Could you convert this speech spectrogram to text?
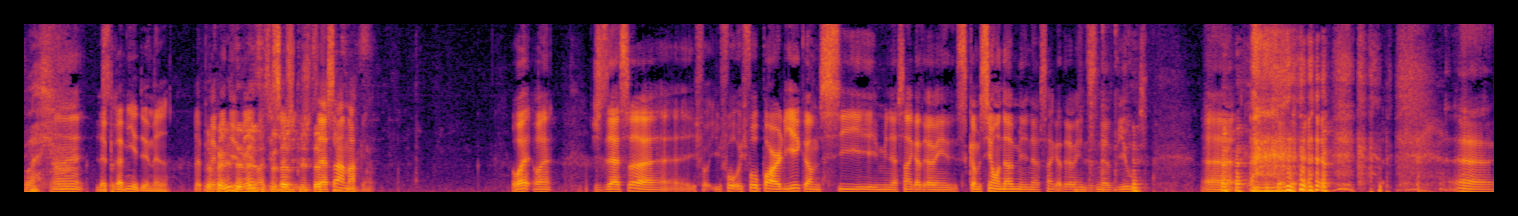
Ouais. Ouais. Le premier est 2000. Le premier premier 2000, 2000, ouais, c'est ça. peut-être Je, je disais ça à Marc. Ouais, ouais. Je disais ça, euh, il, faut, il, faut, il faut comme si 1980, c'est comme si on a 1999 views. Euh, euh,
